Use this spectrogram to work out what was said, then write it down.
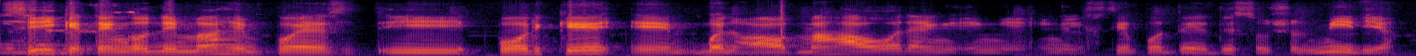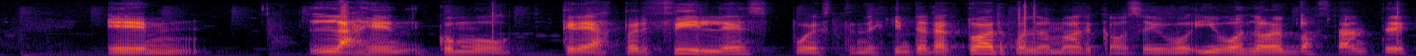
Sí, que tenga una imagen, pues, y porque, eh, bueno, más ahora en, en, en los tiempos de, de social media, em, la gente, como creas perfiles, pues tenés que interactuar con la marca, o sea, y vos, y vos lo ves bastante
